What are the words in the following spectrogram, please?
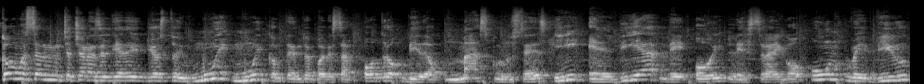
¿Cómo están muchachones del día de hoy? Yo estoy muy muy contento de poder estar otro video más con ustedes y el día de hoy les traigo un review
